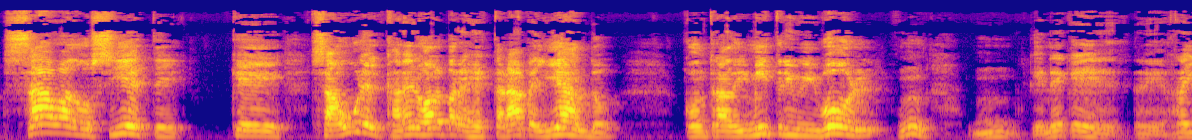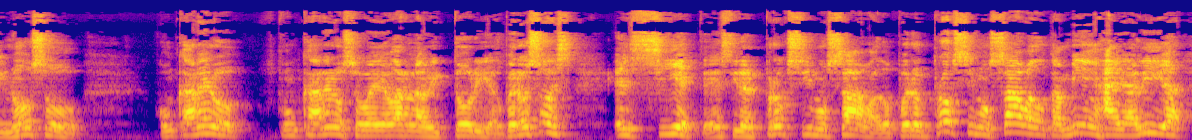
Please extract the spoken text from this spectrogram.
sábado 7 que Saúl el Canelo Álvarez estará peleando contra Dimitri Vivol. Tiene que eh, Reynoso con Canelo, con Canelo se va a llevar la victoria. Pero eso es el 7, es decir, el próximo sábado. Pero el próximo sábado también en Jayalía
